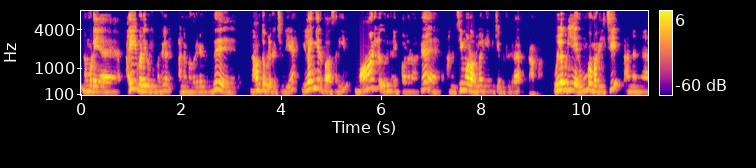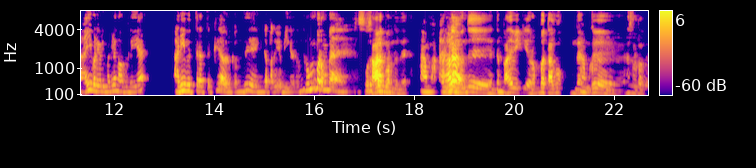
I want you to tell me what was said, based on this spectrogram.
நம்முடைய ஐ வலைவலி மகிழன் அண்ணன் அவர்கள் வந்து நாம் தமிழர் கட்சியுடைய இளைஞர் பாசறையின் மாநில ஒருங்கிணைப்பாளராக அண்ணன் சீமான் அவர்களால் நியமிக்கப்பட்டிருக்கிறார். ஆமா. உள்ளபடியே ரொம்ப மகிழ்ச்சி. அண்ணன் ஐ வலைவலி மகிழன் அவர்களுடைய அறிவு திறத்துக்கு அவருக்கு வந்து இந்த பதவி அப்படிங்கிறது வந்து ரொம்ப ரொம்ப சால. பிறந்தது. ஆமா. அதனால வந்து இந்த. பதவிக்கு ரொம்ப தகும். இந்த. வந்து என்ன சொல்றது.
